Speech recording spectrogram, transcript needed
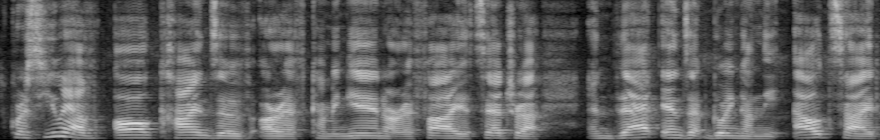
of course, you have all kinds of RF coming in, RFI, etc and that ends up going on the outside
